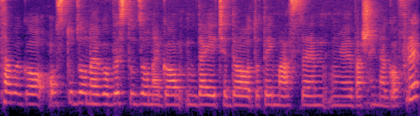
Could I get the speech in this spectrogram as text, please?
całego ostudzonego, wystudzonego mm, dajecie do, do tej masy mm, Waszej na gofry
